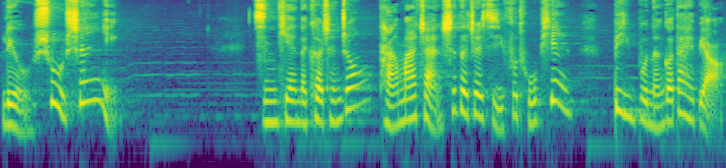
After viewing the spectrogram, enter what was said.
柳树身影。今天的课程中，唐妈展示的这几幅图片。并不能够代表，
